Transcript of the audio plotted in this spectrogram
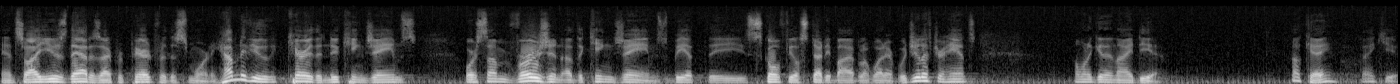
And so I used that as I prepared for this morning. How many of you carry the New King James or some version of the King James, be it the Scofield Study Bible or whatever? Would you lift your hands? I want to get an idea. Okay, thank you.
